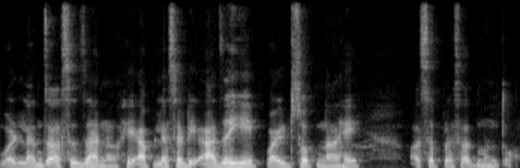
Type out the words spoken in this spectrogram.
वडिलांचं असं जाणं हे आपल्यासाठी आजही एक वाईट स्वप्न आहे असं प्रसाद म्हणतो.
